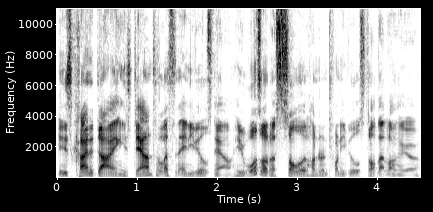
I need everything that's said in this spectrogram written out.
is kind of dying. He's down to less than 80 vills now. He was on a solid 120 vills not that long ago.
